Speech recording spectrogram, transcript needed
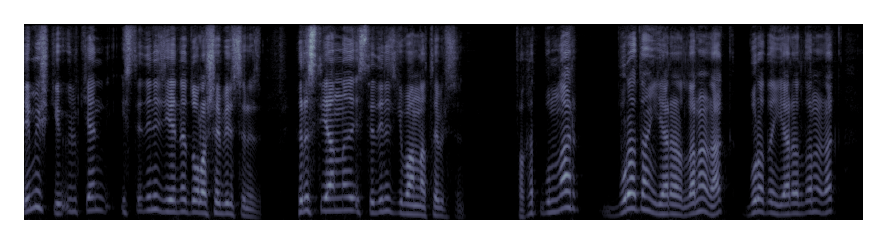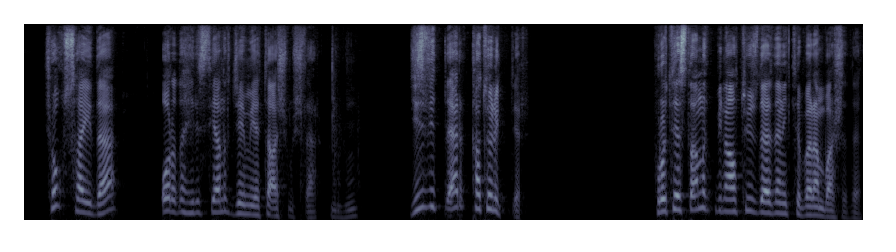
Demiş ki ülkenin istediğiniz yerine dolaşabilirsiniz. Hristiyanlığı istediğiniz gibi anlatabilirsiniz. Fakat bunlar buradan yararlanarak, buradan yararlanarak çok sayıda orada Hristiyanlık cemiyeti açmışlar. Hı hı. Cizvitler Katoliktir. Protestanlık 1600'lerden itibaren başladı.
